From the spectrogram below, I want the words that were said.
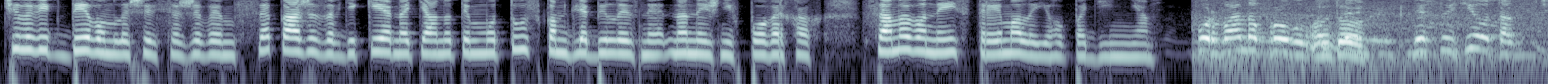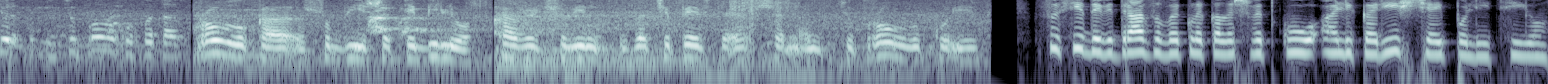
Чоловік дивом лишився живим. Все каже завдяки натянутим мотузкам для білизни на нижніх поверхах. Саме вони й стримали його падіння. Порвана проволока. Десь летів отак, через цю проволоку хватався. проволока, щоб вішати більо. Кажуть, що він зачепився ще на цю проволоку і Сусіди відразу викликали швидку, а лікарі ще й поліцію.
